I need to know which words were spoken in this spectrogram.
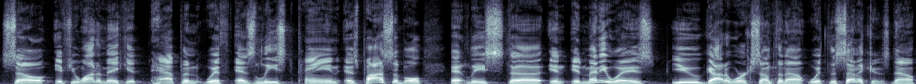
So if you want to make it happen with as least pain as possible, at least uh, in, in many ways, you got to work something out with the Senecas. Now,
